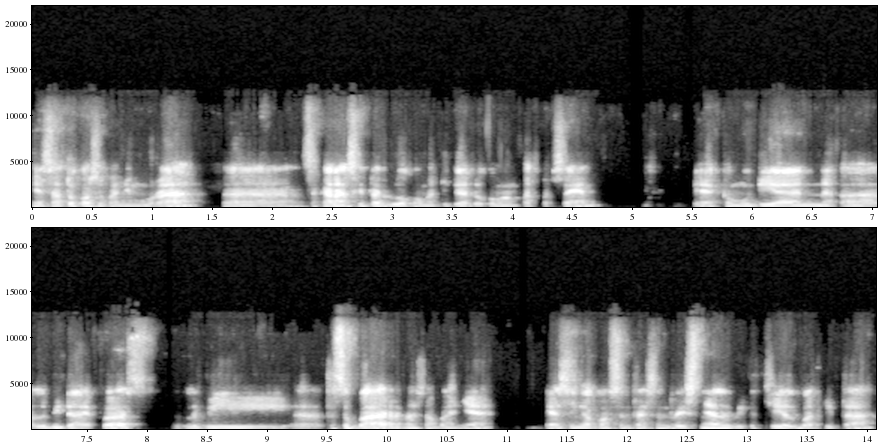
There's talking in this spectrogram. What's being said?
Ya satu kosopannya murah eh, sekarang sekitar 2,3 2,4 persen. Ya kemudian lebih diverse lebih tersebar nasabahnya. Ya sehingga concentration risknya lebih kecil buat kita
